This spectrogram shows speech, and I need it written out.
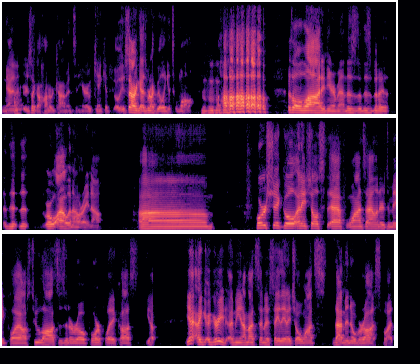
Man, there's like a hundred comments in here. We can't get. Oh, sorry, guys, we're not gonna be able to get to them all. There's a lot in here, man. This is this has been a this, this, we're wilding out right now. Um, horseshit goal. NHL staff wants Islanders to make playoffs. Two losses in a row. Poor play costs. Yep. Yeah, I agreed. I mean, I'm not saying to say the NHL wants them in over us, but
